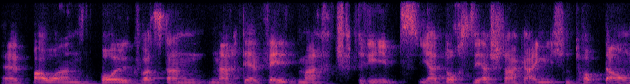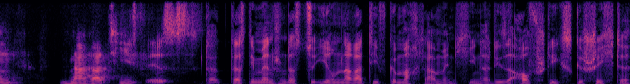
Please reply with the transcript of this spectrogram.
äh, Bauernvolk, was dann nach der Weltmacht strebt, ja doch sehr stark eigentlich ein Top-Down Narrativ ist. Dass die Menschen das zu ihrem Narrativ gemacht haben in China. Diese Aufstiegsgeschichte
